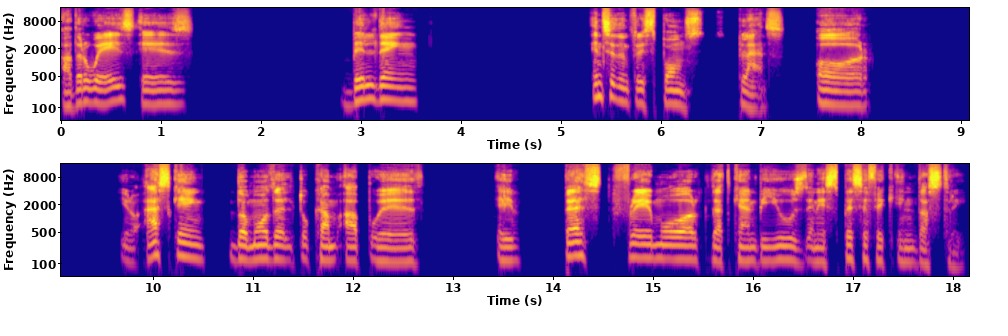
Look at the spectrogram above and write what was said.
Other ways is building incident response plans or you know asking the model to come up with a best framework that can be used in a specific industry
